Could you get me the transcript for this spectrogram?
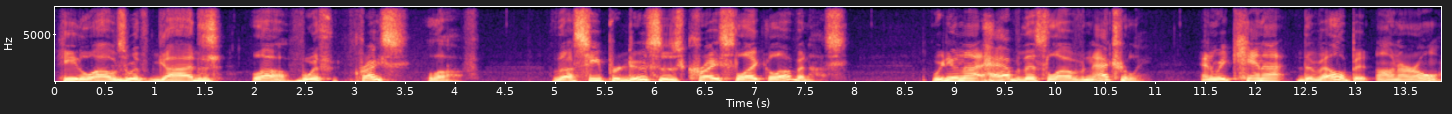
he loves with God's love, with Christ's love. Thus, he produces Christ like love in us. We do not have this love naturally, and we cannot develop it on our own.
